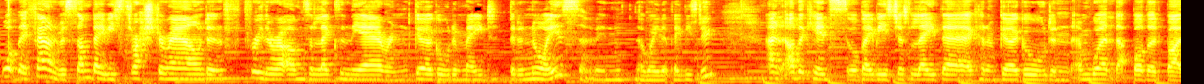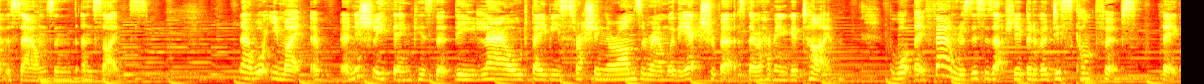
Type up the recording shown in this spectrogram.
what they found was some babies thrashed around and threw their arms and legs in the air and gurgled and made a bit of noise in the way that babies do. And other kids or babies just laid there, kind of gurgled and, and weren't that bothered by the sounds and, and sights. Now, what you might uh, initially think is that the loud babies thrashing their arms around were the extroverts, they were having a good time. But what they found was this is actually a bit of a discomfort thing.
